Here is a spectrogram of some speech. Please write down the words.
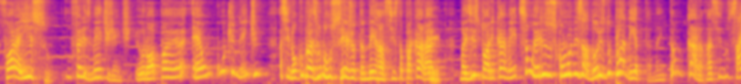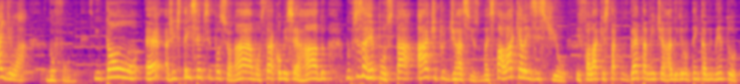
Fora isso, infelizmente, gente, Europa é, é um continente. Assim, não que o Brasil não seja também racista pra caralho. Mas historicamente são eles os colonizadores do planeta, né? Então, cara, racismo sai de lá, no fundo. Então, é, a gente tem sempre se posicionar, mostrar como isso é errado. Não precisa repostar a atitude de racismo, mas falar que ela existiu e falar que está completamente errado e que não tem cabimento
